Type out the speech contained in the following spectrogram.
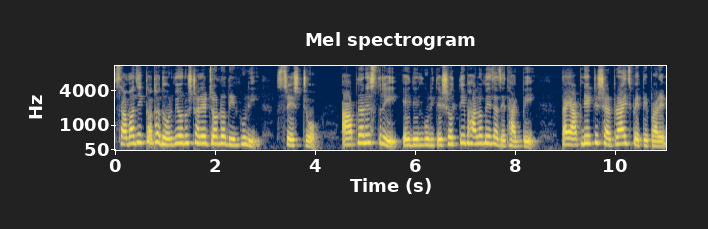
সামাজিক তথা ধর্মীয় অনুষ্ঠানের জন্য দিনগুলি শ্রেষ্ঠ। আপনার স্ত্রী এই দিনগুলিতে সত্যি ভালো মেজাজে থাকবে। তাই আপনি একটি সারপ্রাইজ পেতে পারেন।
